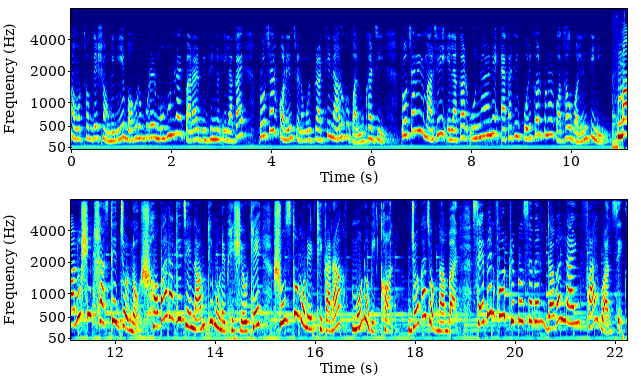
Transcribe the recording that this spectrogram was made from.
সমর্থকদের সঙ্গে নিয়ে বহরমপুরের মোহনরায় পাড়ার বিভিন্ন এলাকায় প্রচার করেন তৃণমূল প্রার্থী নারুগোপাল মুখার্জি। প্রচারের মাঝেই এলাকার উন্নয়নে একাধিক পরিকল্পনার কথাও বলেন তিনি। মানসিক স্বাস্থ্যের জন্য সবার আগে যে নামটি মনে ভেসে ওঠে, সুস্থ মনের ঠিকানা মনোবীক্ষণ। যোগাযোগ number seven four triple seven double nine five one six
